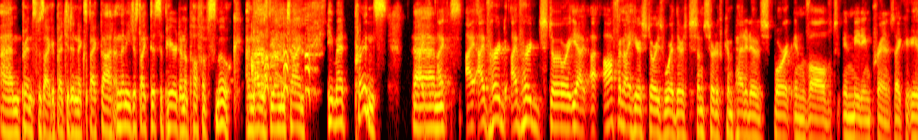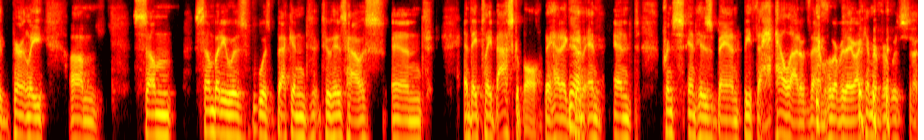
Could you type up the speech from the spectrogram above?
and Prince was like, "I bet you didn't expect that," and then he just like disappeared in a puff of smoke, and that was the only time he met Prince. Um, I, I, have heard I've heard story. Yeah, often I hear stories where there's some sort of competitive sport involved in meeting Prince. Like apparently, um, some somebody was was beckoned to his house and and they played basketball. They had a yeah. game, and and Prince and his band beat the hell out of them, whoever they were. I can't remember if it was uh,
